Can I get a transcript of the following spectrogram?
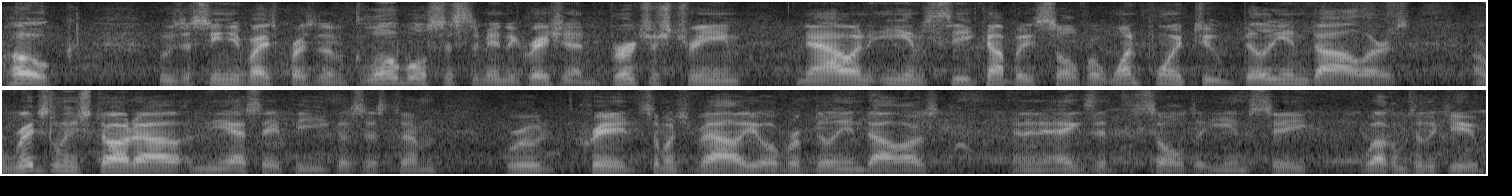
Hoke who's a Senior Vice President of Global System Integration at VirtuStream, now an EMC company sold for $1.2 billion. Originally started out in the SAP ecosystem, grew, created so much value, over a billion dollars, and an exit sold to EMC. Welcome to theCUBE.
